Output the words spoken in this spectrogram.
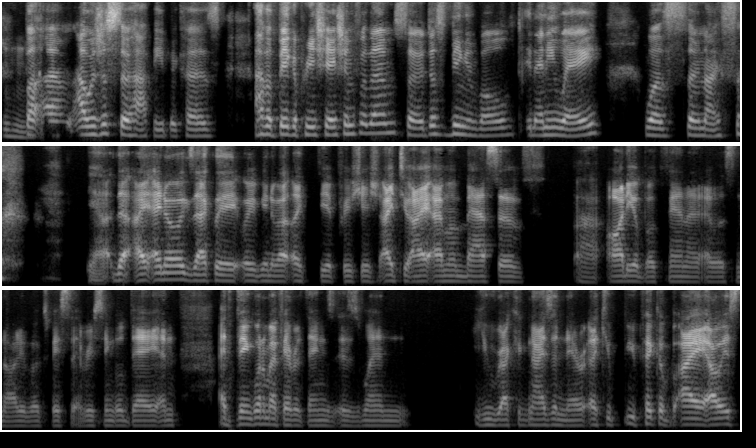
mm-hmm. but um, I was just so happy because I have a big appreciation for them. So just being involved in any way was so nice. yeah I, I know exactly what you mean about like the appreciation. I too i i'm a massive uh, audiobook fan. I, I listen to audiobooks basically every single day. And i think one of my favorite things is when you recognize a narrative like you you pick a i always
